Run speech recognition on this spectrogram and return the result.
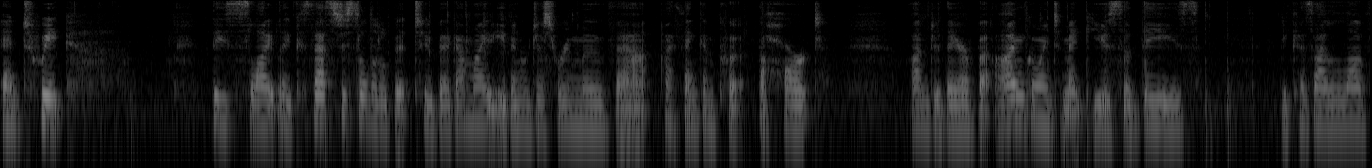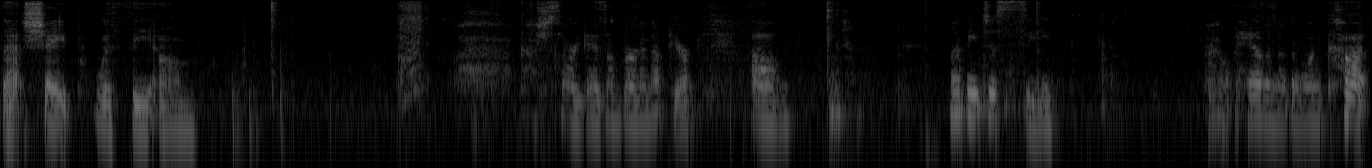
and tweak these slightly because that's just a little bit too big. I might even just remove that, I think, and put the heart under there. But I'm going to make use of these because I love that shape with the... Um, gosh, sorry guys, I'm burning up here. Um, let me just see. I don't have another one cut.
